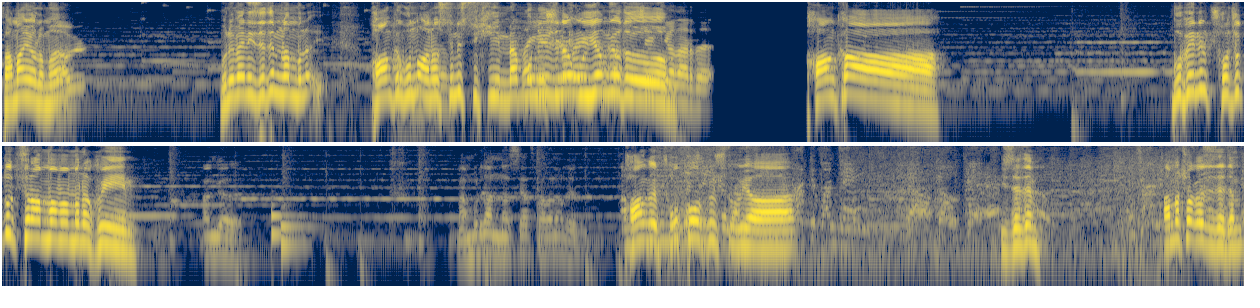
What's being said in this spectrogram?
Samanyolu Ne mu? yapıyorsun? Bunu ben izledim lan bunu. Kanka bunun anasını sikeyim. Ben bunun yüzünden uyuyamıyordum. Kanka. Bu benim çocukluk travmam amına koyayım. Kanka. Ben buradan nasihat falan alıyordum. Kanka çok korkunçtu bu ya. İzledim. Ama çok az izledim.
